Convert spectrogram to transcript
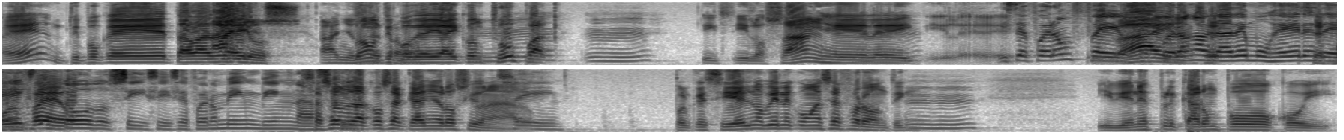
¿eh? Un tipo que estaba de Años, años No, de un tipo trabajo. de ahí con Tupac. Y, y Los Ángeles. y, y- Y se fueron feos, se vaina, fueron a se- hablar de mujeres, de ex, de todo. Sí, sí, se fueron bien, bien Esas nasty. son las cosas que han erosionado. Sí. Porque si él no viene con ese fronting y viene a explicar un poco y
